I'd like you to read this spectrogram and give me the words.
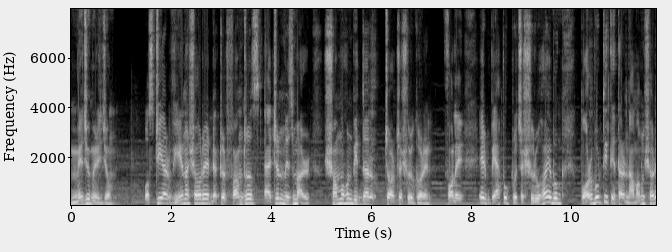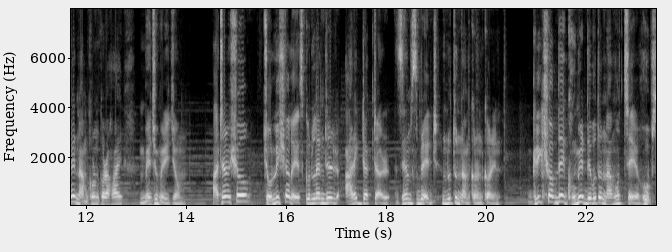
মেজোমেরিজম। অস্ট্রিয়ার ভিয়েনা শহরে ডক্টর ফান্ড্রস অ্যাটন মেজমার সম্মোহন বিদ্যার চর্চা শুরু করেন। ফলে এর ব্যাপক প্রচার শুরু হয় এবং পরবর্তীতে তার নামানুসারে নামকরণ করা হয় মেজোমেরিজম। আঠারোশো চল্লিশ সালে স্কটল্যান্ডের আরেক ডাক্তার জেমস ব্রেড নতুন নামকরণ করেন। গ্রিক শব্দে ঘুমের দেবতার নাম হচ্ছে হুপস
